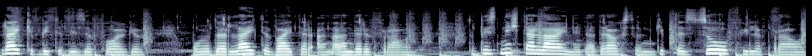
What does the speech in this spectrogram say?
Like bitte diese Folge oder leite weiter an andere Frauen. Du bist nicht alleine, da draußen gibt es so viele Frauen,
